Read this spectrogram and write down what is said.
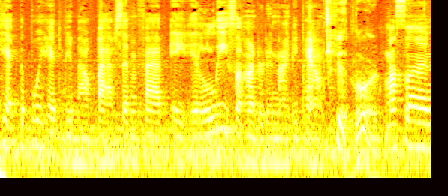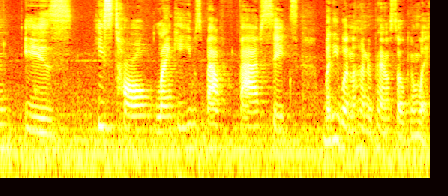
he had the boy had to be about five seven, five eight, at least 190 pounds. Good lord. My son is he's tall, lanky. He was about five six, but he wasn't 100 pounds soaking wet.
